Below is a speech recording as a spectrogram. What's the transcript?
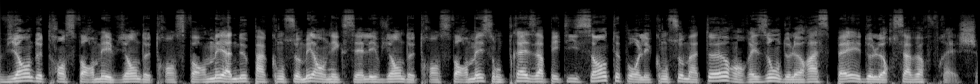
Viande transformée Viande transformée à ne pas consommer en excès Les viandes transformées sont très appétissantes pour les consommateurs en raison de leur aspect et de leur saveur fraîche.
